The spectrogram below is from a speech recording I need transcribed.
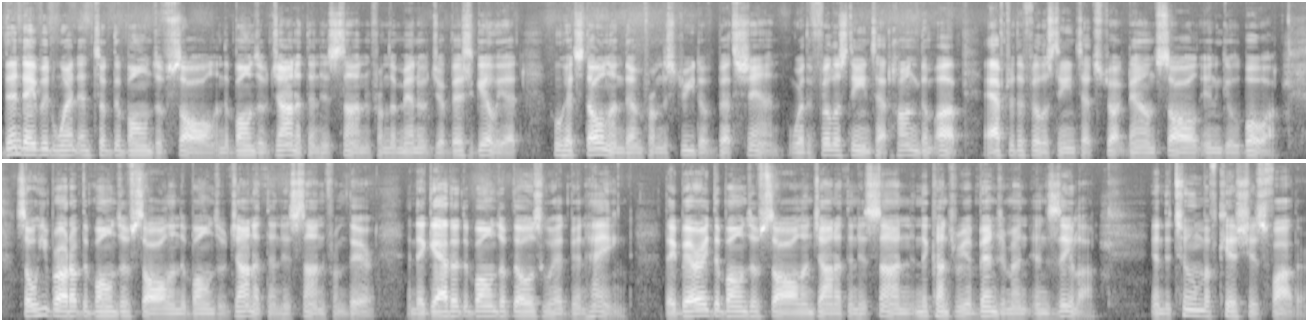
Then David went and took the bones of Saul and the bones of Jonathan his son from the men of Jabesh Gilead, who had stolen them from the street of Bethshan, where the Philistines had hung them up after the Philistines had struck down Saul in Gilboa. So he brought up the bones of Saul and the bones of Jonathan his son from there, and they gathered the bones of those who had been hanged. They buried the bones of Saul and Jonathan his son in the country of Benjamin in Zelah, in the tomb of Kish his father.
